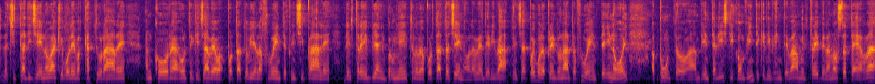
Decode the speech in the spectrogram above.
la città di Genova che voleva catturare ancora, oltre che già aveva portato via l'affluente principale del Trebbia, il Brugneto l'aveva portato a Genova, l'aveva derivato e già, poi voleva prendere un altro affluente e noi, appunto ambientalisti convinti che diventavamo il Trebbia la nostra terra,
